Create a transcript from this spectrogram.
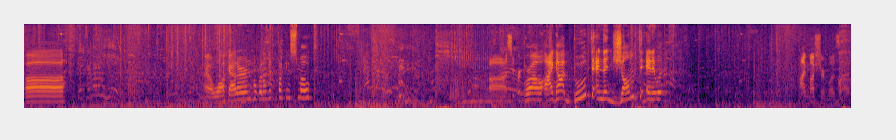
Uh... I gotta walk at her and hope I don't get fucking smoked. Uh, super. Bro, I got booped and then jumped and it was... I mushroom was that.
